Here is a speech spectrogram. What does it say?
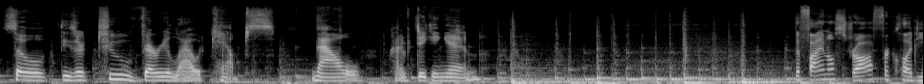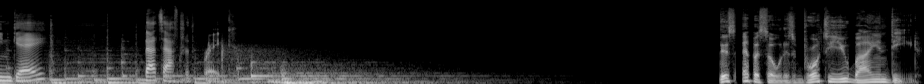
So these are two very loud camps now kind of digging in. The final straw for Claudine Gay? That's after the break. This episode is brought to you by Indeed.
